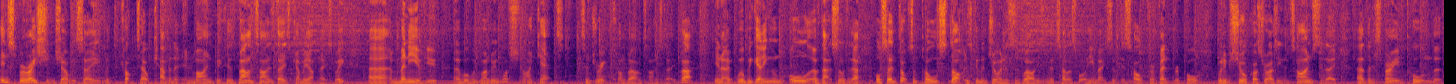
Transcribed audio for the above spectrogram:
inspiration, shall we say, with the cocktail cabinet in mind, because Valentine's Day is coming up next week, uh, and many of you uh, will be wondering, what should I get to drink on Valentine's Day? But, you know, we'll be getting all of that sorted out. Also, Dr. Paul Stott is going to join us as well. He's going to tell us what he makes of this whole prevent report. William Shawcross writing the Times today uh, that it's very important that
